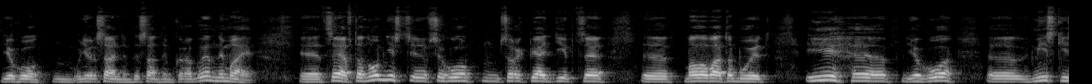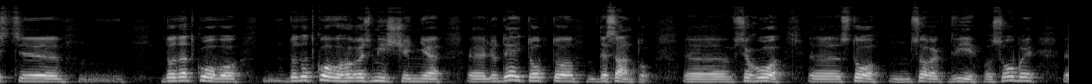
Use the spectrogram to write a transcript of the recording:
його універсальним десантним кораблем, немає. Це автономність всього 45 діб, це маловато буде, і його вмісткість додатково, додаткового розміщення е, людей, тобто десанту. Е, Всього е, 142 особи, е,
